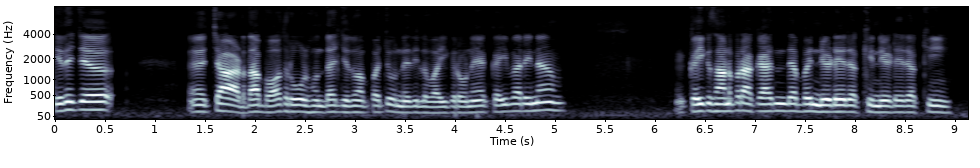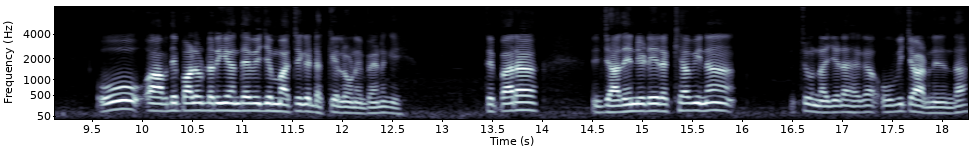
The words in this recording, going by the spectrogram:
ਇਹਦੇ 'ਚ ਝਾੜ ਦਾ ਬਹੁਤ ਰੋਲ ਹੁੰਦਾ ਜਦੋਂ ਆਪਾਂ ਝੋਨੇ ਦੀ ਲਵਾਈ ਕਰਾਉਨੇ ਆ ਕਈ ਵਾਰੀ ਨਾ, ਕਈ ਕਿਸਾਨ ਭਰਾ ਕਹਿ ਦਿੰਦੇ ਆ, ਬਈ ਨੇੜੇ ਰੱਖੀ ਨੇੜੇ ਰੱਖੀ। ਉਹ ਆਪਦੇ ਪਾਲੋਂ ਡਰੀ ਜਾਂਦੇ ਵੀ ਜੇ ਮੱਚ ਕੇ ਡੱਕੇ ਲਾਉਣੇ ਪੈਣਗੇ। ਤੇ ਪਰ ਜ਼ਿਆਦਾ ਨੇੜੇ ਰੱਖਿਆ ਵੀ ਨਾ, ਝੋਨਾ ਜਿਹੜਾ ਹੈਗਾ ਉਹ ਵੀ ਝਾੜ ਨਹੀਂ ਦਿੰਦਾ।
